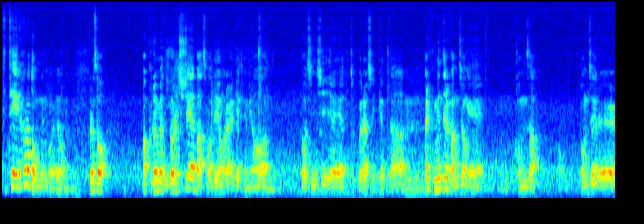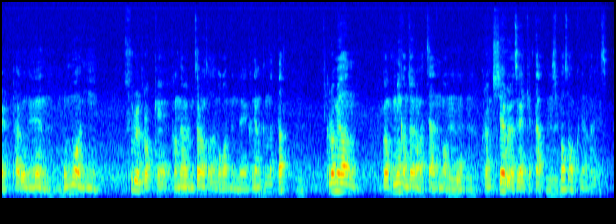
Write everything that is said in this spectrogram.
디테일이 하나도 없는 거예요. 음, 음. 그래서 아 그러면 이거를 취재해봐서 내용을 알게 되면 더 진실에 접근할 수 있겠다. 음. 사실 국민들 감정에 음, 검사 어, 범죄를 다루는 음. 공무원이 술을 그렇게 강남에 룸사롱에서 얻어 먹었는데 그냥 끝났다? 음. 그러면 그건 국민 감정이랑 맞지 않은 것 같고 음, 음. 그럼 취재해볼 여지가 있겠다 음. 싶어서 그냥 하게 됐습니다.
